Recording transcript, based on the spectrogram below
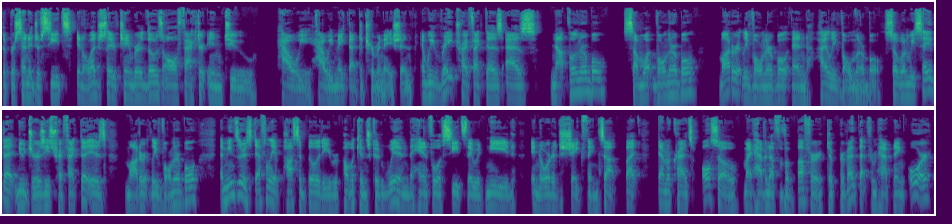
the percentage of seats in a legislative chamber, those all factor into how we how we make that determination. And we rate trifectas as not vulnerable, somewhat vulnerable, moderately vulnerable and highly vulnerable. So when we say that New Jersey's trifecta is moderately vulnerable, that means there's definitely a possibility Republicans could win the handful of seats they would need in order to shake things up. But Democrats also might have enough of a buffer to prevent that from happening or,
